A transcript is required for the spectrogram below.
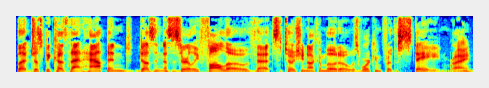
But just because that happened doesn't necessarily follow that Satoshi Nakamoto was working for the state, right?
